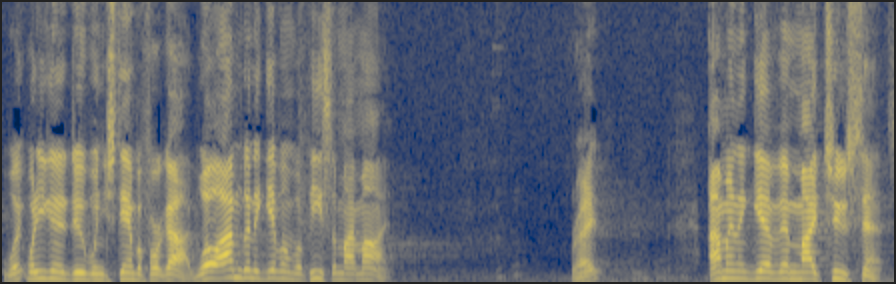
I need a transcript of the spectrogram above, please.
What, what are you going to do when you stand before God? Well, I'm going to give him a piece of my mind. Right? I'm going to give him my two cents.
